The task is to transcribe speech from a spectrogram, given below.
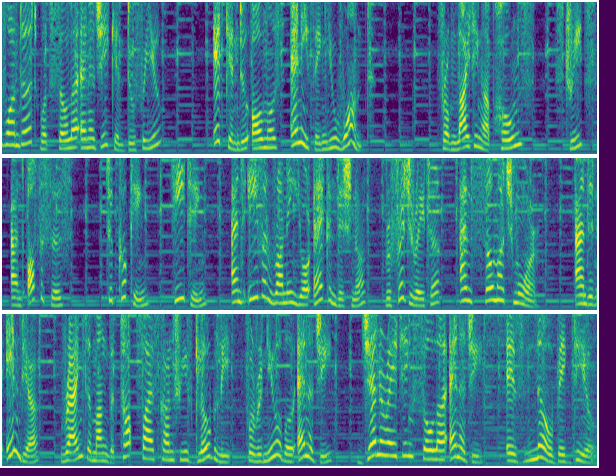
wondered what solar energy can do for you? It can do almost anything you want. From lighting up homes, streets and offices to cooking, heating and even running your air conditioner, refrigerator and so much more. And in India, ranked among the top 5 countries globally for renewable energy, generating solar energy is no big deal.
